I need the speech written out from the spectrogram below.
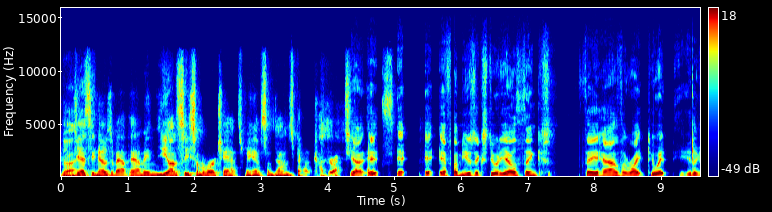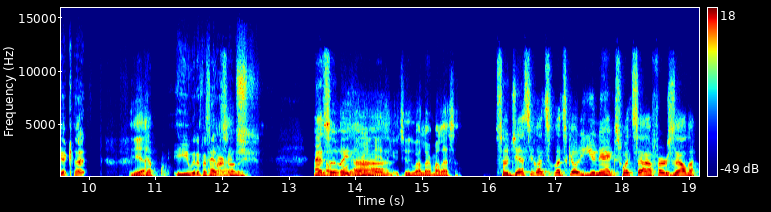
Right. Jesse knows about that. I mean, you ought to see some of our chats we have sometimes about copyright. Yeah, it's it, it. If a music studio thinks they have a right to it, it'll get cut, yeah. Yep. even if it's Absolutely. garbage. That was, that Absolutely. was the early Uh, days of YouTube. I learned my lesson. so Jesse, let's let's go to you next. What's uh first Zelda?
